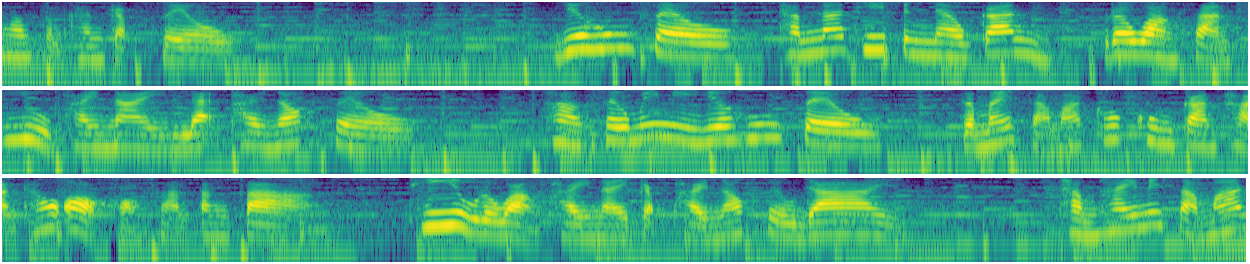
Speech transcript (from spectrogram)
ความสำคัญกับเซลล์ เยื่อหุ้มเซลล์ทำหน้าที่เป็นแนวกั้นระหว่างสารที่อยู่ภายในและภายนอกเซลล์ หากเซลล์ไม่มีเยื่อหุ้มเซลล์ จะไม่สามารถควบคุมการผ่านเข้าออกของสารต่างๆ ที่อยู่ระหว่างภายในกับภายนอกเซลล์ได้ทำให้ไม่สามารถ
